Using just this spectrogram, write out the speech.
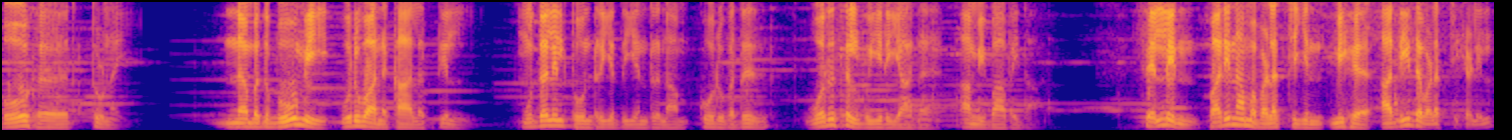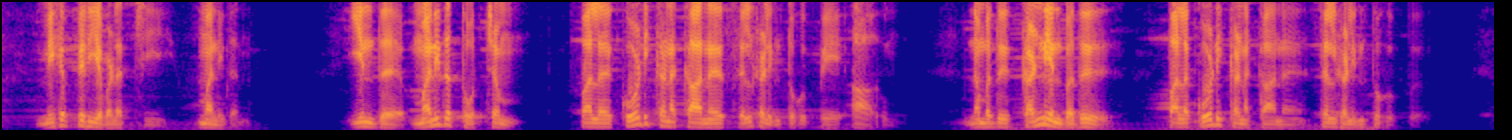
போகர் துணை. நமது பூமி உருவான காலத்தில் முதலில் தோன்றியது என்று நாம் கூறுவது ஒரு செல் உயிரியான அமிபாவைதான். செல்லின் பரிணாம வளர்ச்சியின் மிக அதீத வளர்ச்சிகளில் மிகப்பெரிய வளர்ச்சி மனிதன். இந்த மனித தோற்றம் பல கோடிக்கணக்கான செல்களின் தொகுப்பே ஆகும். நமது கண் என்பது பல கோடிக்கணக்கான செல்களின் தொகுப்பு.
